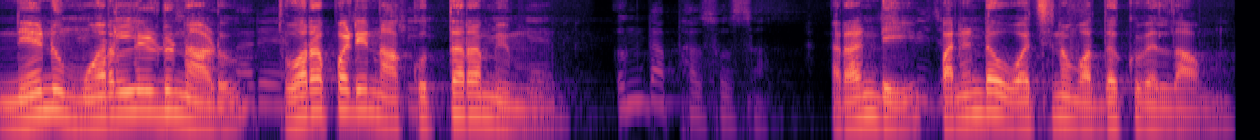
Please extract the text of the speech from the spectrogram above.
నేను మురళీడు నాడు త్వరపడి నాకుత్తరమిమ్ము రండి పన్నెండవ వచనం వద్దకు వెళ్దాం.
